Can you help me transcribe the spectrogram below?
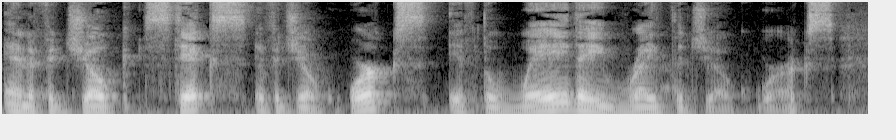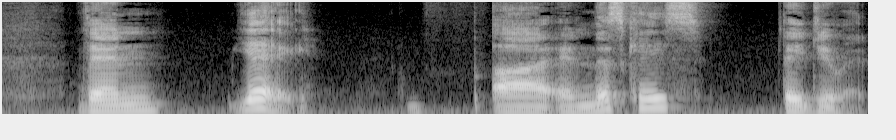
and if a joke sticks, if a joke works, if the way they write the joke works, then yay. Uh, in this case, they do it.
